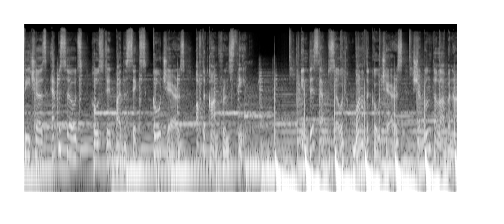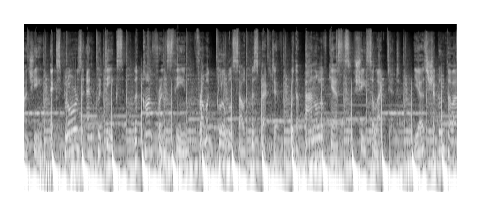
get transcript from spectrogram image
features episodes hosted by the six co chairs of the conference theme. In this episode, one of the co chairs, Shakuntala Banaji, explores and critiques the conference theme from a Global South perspective with a panel of guests she selected. Here's Shakuntala.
